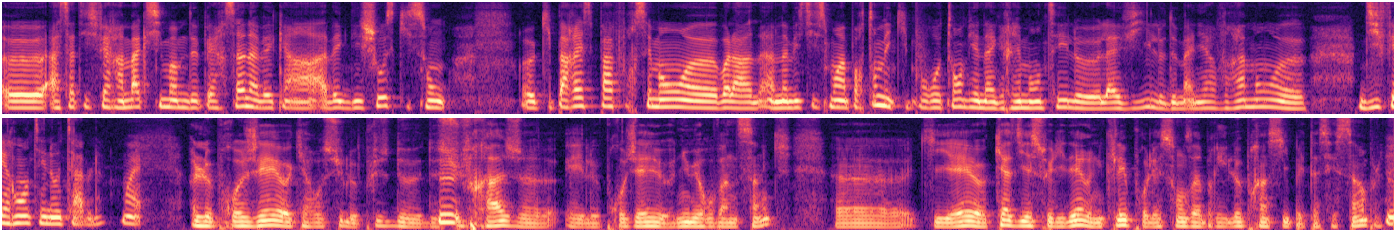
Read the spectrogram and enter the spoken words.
à satisfaire un maximum de personnes avec, un, avec des choses qui sont qui paraissent pas forcément voilà un investissement important, mais qui pour autant viennent agrémenter la ville de manière vraiment différente et notable. Ouais. Le projet euh, qui a reçu le plus de, mm. suffrages euh, est le projet euh, numéro 25, qui est Casier solidaire, une clé pour les sans-abri. Le principe est assez simple, mm.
